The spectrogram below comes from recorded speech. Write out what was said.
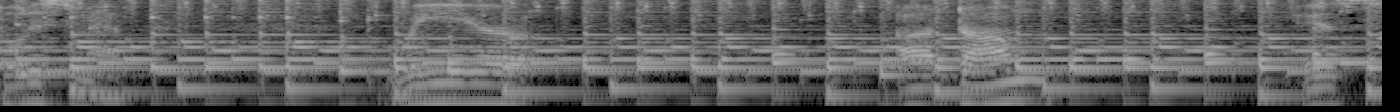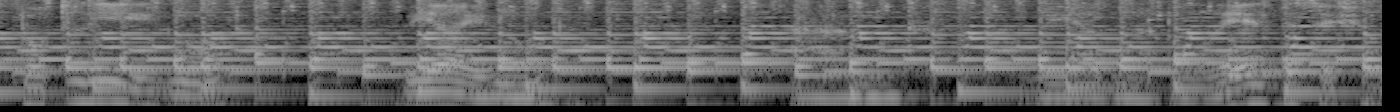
tourist map. We our town is totally ignored. We are ignored, and we are going to raise this issue.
